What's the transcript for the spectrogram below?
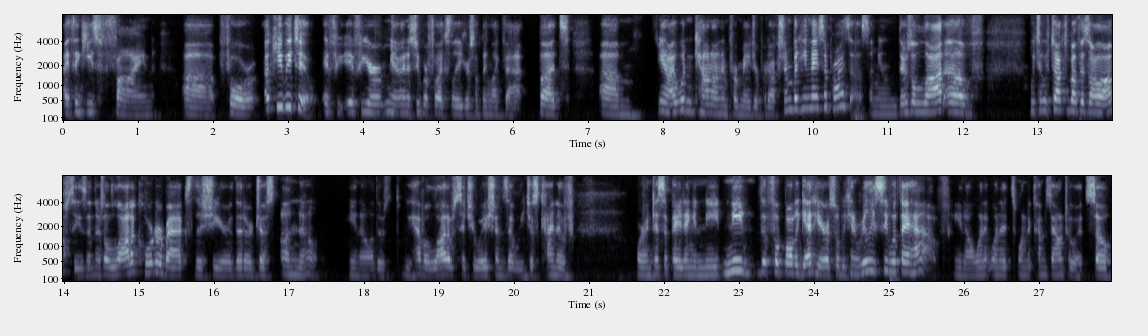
I think he's fine uh, for a qb2 if, if you're you know in a super flex league or something like that. But um, you know i wouldn't count on him for major production but he may surprise us i mean there's a lot of we we've talked about this all off season. There's a lot of quarterbacks this year that are just unknown. You know, there's we have a lot of situations that we just kind of we're anticipating and need need the football to get here so we can really see what they have. You know, when it when it's when it comes down to it. So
